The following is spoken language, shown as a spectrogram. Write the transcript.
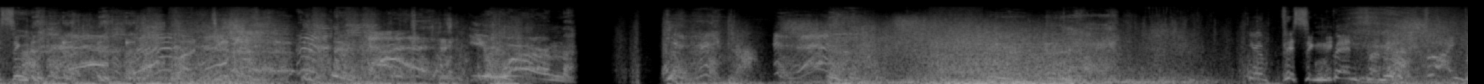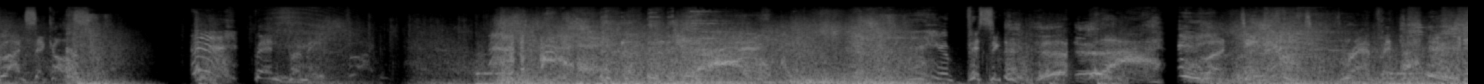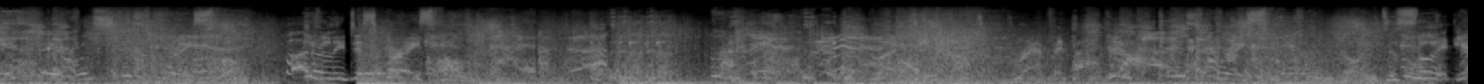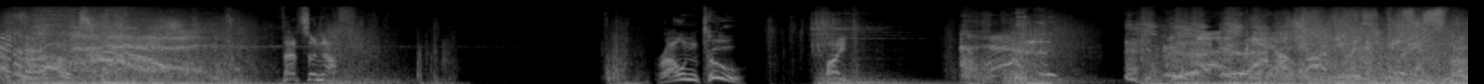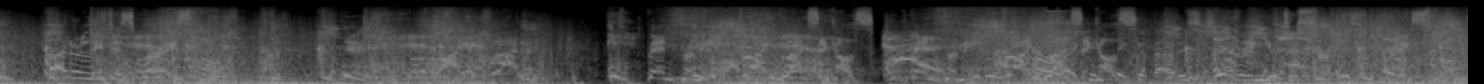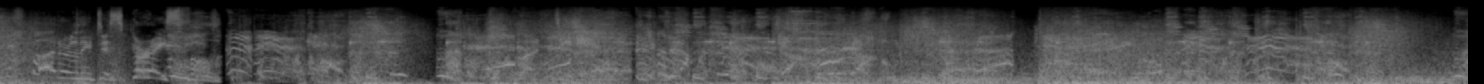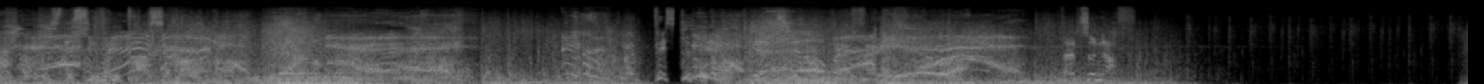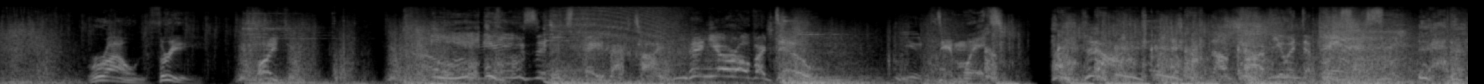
pissing me. Blood demon. You worm! You're pissing me. Bend for me. Flying blood sickles. Bend for me. You're pissing. Blood demon. Rampant. It was disgraceful. Utterly disgraceful. Rampant. Disgraceful. I'm going to slit your throat. That's enough! Round two! Fight! Disgraceful! Utterly disgraceful! Flying blood! Bend for me! Flying blood sickles! Bend for me! Flying blood sickles! think about is Tearing you to shreds! Disgraceful! Utterly disgraceful! Blood even possible? You're pissed. It's over for you! That's enough! Round three! Fight! Use it! It's payback time, and you're overdue! You dimwit! I'll carve you into pieces!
